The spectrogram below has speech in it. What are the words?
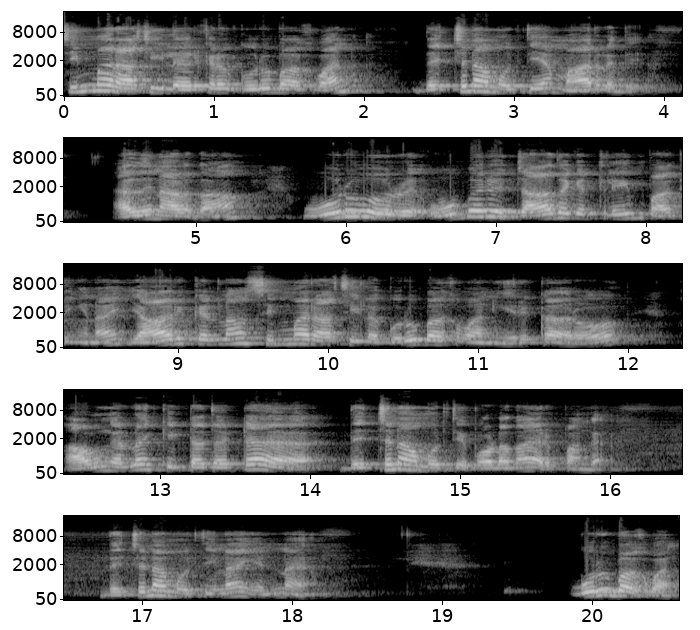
சிம்ம ராசியில் இருக்கிற குரு பகவான் தட்சிணாமூர்த்தியாக மாறுறது. அதனால தான் ஒரு ஒரு ஒவ்வொரு ஜாதகத்திலையும் பார்த்தீங்கன்னா யாருக்கெல்லாம் சிம்ம ராசியில் குரு பகவான் இருக்காரோ அவங்கெல்லாம் கிட்டத்தட்ட தட்சிணாமூர்த்தி போல தான் இருப்பாங்க. தட்சிணாமூர்த்தினா என்ன? குரு பகவான்.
